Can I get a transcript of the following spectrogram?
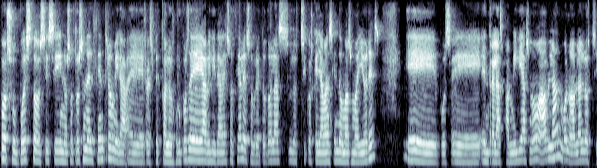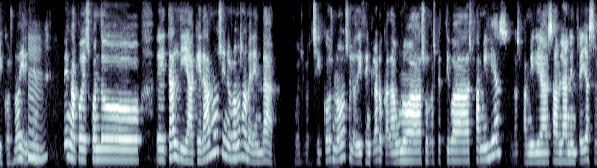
Por supuesto, sí, sí. Nosotros en el centro, mira, eh, respecto a los grupos de habilidades sociales, sobre todo las, los chicos que ya van siendo más mayores, eh, pues entre las familias, ¿no? Hablan, bueno, hablan los chicos, ¿no? Y dicen, mm. venga, pues cuando tal día quedamos y nos vamos a merendar pues los chicos no se lo dicen claro cada uno a sus respectivas familias las familias hablan entre ellas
